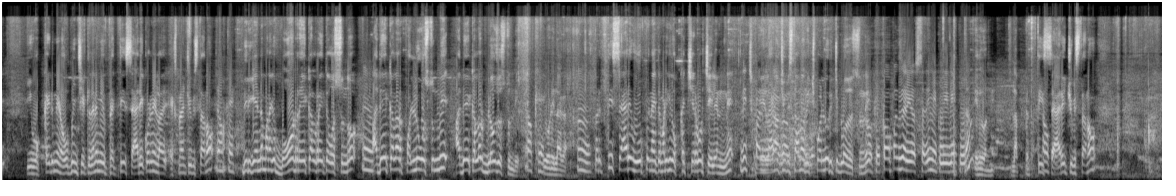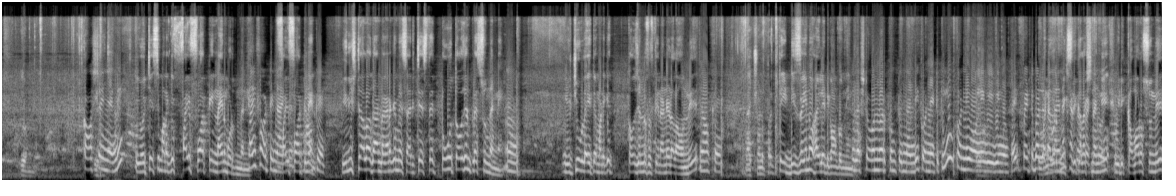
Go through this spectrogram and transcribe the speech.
ఈ ఒక్క ఐటమ్ నేను ఓపెన్ చేయట్లేదని మీరు ప్రతి శారీ కూడా నేను ఎక్స్ప్లెయిన్ చూపిస్తాను. దీనికి ఏంటంటే మనకి బోర్డర్ ఏ కలర్ అయితే వస్తుందో అదే కలర్ పళ్ళు వస్తుంది అదే కలర్ బ్లౌజ్ వస్తుంది. ఇలాగా. ప్రతి శారీ ఓపెన్ అయితే మనకి ఇది ఒక్క చీర కూడా చేయలేనండి Rich పళ్ళు చూపిస్తాను రిచ్ పళ్ళు రిచ్ బ్లౌజ్ వస్తుంది. జరీ వస్తుంది మీకు వీవింగ్ కూడా. ఇదిగోండి ఇలా ప్రతి శారీ చూపిస్తాను. ఇదిగోండి. కాస్ట్ రేంజ్ అండి ఇవి వచ్చేసి మనకి ఫైవ్ ఫార్టీ నైన్ పడుతుందండి. Five forty nine five forty nine ఇన్స్టాలో దాంట్లో కనుక మీరు సెర్చ్ చేస్తే టూ థౌజండ్ ప్లస్ ఉందండి. యూట్యూబ్లో అయితే మనకి థౌజండ్ ఫిఫ్టీన్ హండ్రెడ్ అలా ఉంది. చూడండి ప్రతి డిజైన్ హైలైట్గా ఉంటుంది. ఇలా స్టోన్ వర్క్ ఉంటుందండి కొన్నిటికి. కొన్ని ఓన్లీ వీవింగ్ ఉంటాయి. కలర్ మిక్స్డ్ కలెక్షన్ అండి. వీటికి కవర్ వస్తుంది.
